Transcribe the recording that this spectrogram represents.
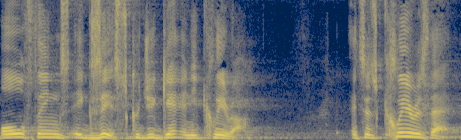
all things exist. Could you get any clearer? It's as clear as that.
